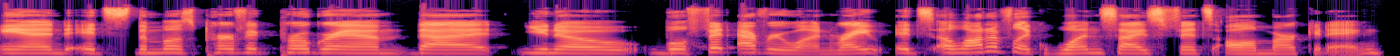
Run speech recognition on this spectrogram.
and it's the most perfect program that, you know, will fit everyone, right? It's a lot of like one size fits all marketing.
